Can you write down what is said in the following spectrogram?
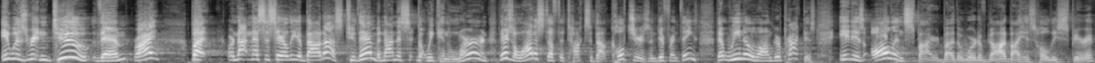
It was written to them, right? But or not necessarily about us to them, but not necessarily, but we can learn. There's a lot of stuff that talks about cultures and different things that we no longer practice. It is all inspired by the Word of God, by His Holy Spirit.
